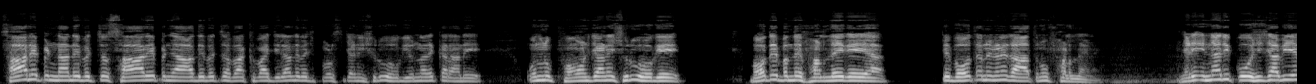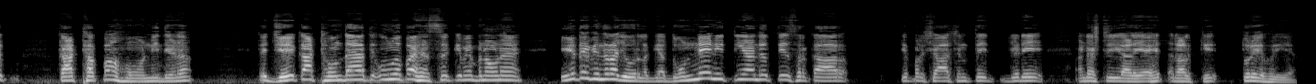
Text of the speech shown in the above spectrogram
ਸਾਰੇ ਪਿੰਡਾਂ ਦੇ ਵਿੱਚੋਂ, ਸਾਰੇ ਪੰਜਾਬ ਦੇ ਵਿੱਚ, ਵੱਖ-ਵੱਖ ਜ਼ਿਲ੍ਹਿਆਂ ਦੇ ਵਿੱਚ ਪੁਲਿਸ ਜਾਣੀ ਸ਼ੁਰੂ ਹੋ ਗਈ ਉਹਨਾਂ ਦੇ ਘਰਾਂ ਦੇ। ਉਹਨਾਂ ਨੂੰ ਫੋਨ ਜਾਣੇ ਸ਼ੁਰੂ ਹੋ ਗਏ। ਬਹੁਤੇ ਬੰਦੇ ਫੜ ਲਏ ਗਏ ਆ ਤੇ ਬਹੁਤਿਆਂ ਨੂੰ ਇਹਨਾਂ ਨੇ ਰਾਤ ਨੂੰ ਫੜ ਲੈਣਾ। ਜਿਹੜੀ ਇਹਨਾਂ ਦੀ ਕੋਸ਼ਿਸ਼ ਆ ਵੀ ਇਹ ਇਕੱਠ ਆਪਾਂ ਹੋਣ ਨਹੀਂ ਦੇਣਾ। ਤੇ ਜੇ ਇਕੱਠ ਹੁੰਦਾ ਤੇ ਉਹਨੂੰ ਆਪਾਂ ਹਿੰਸਕ ਕਿਵੇਂ ਬਣਾਉਣਾ? ਇਹ ਇਹਦੇ ਵੀ ਇਹਨਾਂ ਦਾ ਜ਼ੋਰ ਲੱਗਿਆ। ਦੋਨੇ ਨੀਤੀਆਂ ਦੇ ਉੱਤੇ ਸਰਕਾਰ ਤੇ ਪ੍ਰਸ਼ਾਸਨ ਤੇ ਜਿਹੜੇ ਇੰਡਸਟਰੀ ਵਾਲੇ ਆ, ਇਹ ਰਲ ਕੇ ਤੁਰੇ ਹੋਏ ਆ।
